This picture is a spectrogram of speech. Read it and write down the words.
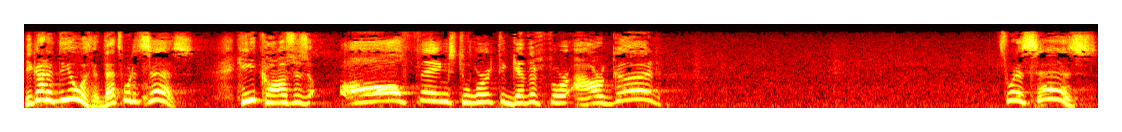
You gotta deal with it. That's what it says. He causes all things to work together for our good. That's what it says.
